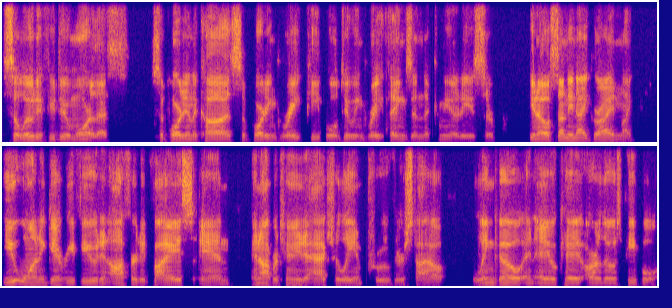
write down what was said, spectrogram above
salute if you do more that's supporting the cause supporting great people doing great things in the communities or you know sunday night grind like you want to get reviewed and offered advice and an opportunity to actually improve your style Lingo and AOK are those people.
